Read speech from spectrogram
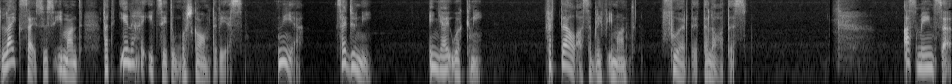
Lyk sy soos iemand wat enige iets het om oorskaam te wees? Nee, sy doen nie. En jy ook nie. Vertel asseblief iemand voor dit te laat is. As mense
